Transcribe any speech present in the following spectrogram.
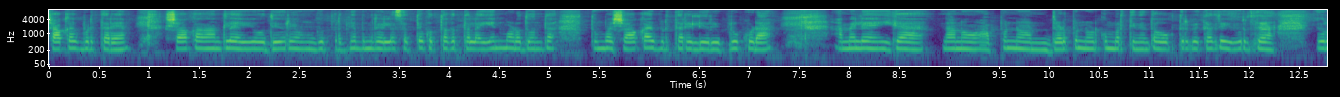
ಶಾಕ್ ಆಗಿಬಿಡ್ತಾರೆ. ಶಾಕ್ ಆಗಂತಲೇ, ಅಯ್ಯೋ ದೇವರೇ, ಅವ್ನಿಗೆ ಪ್ರಜ್ಞೆ ಬಂದರೆ ಎಲ್ಲ ಸತ್ಯ ಗೊತ್ತಾಗುತ್ತಲ್ಲ, ಏನು ಮಾಡೋದು ಅಂತ ತುಂಬ ಶಾಕ್ ಆಗಿಬಿಡ್ತಾರೆ ಇಲ್ಲಿ ಇವರಿಬ್ಬರು ಕೂಡ. ಆಮೇಲೆ ಈಗ ನಾನು ಅಪ್ಪನ ದೊಡ್ಡಪ್ಪನ ನೋಡ್ಕೊಂಬರ್ತೀನಿ ಅಂತ ಹೋಗ್ತಿರ್ಬೇಕಾದ್ರೆ ಇವ್ರದ್ದು ಇವ್ರ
